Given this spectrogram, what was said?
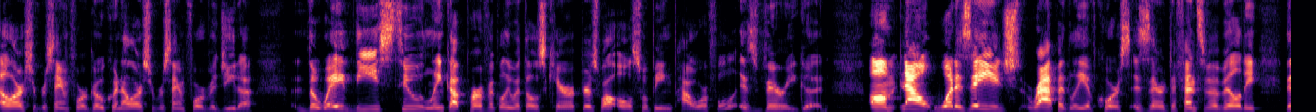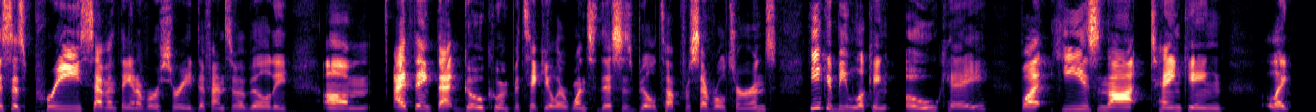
LR Super Saiyan 4 Goku, and LR Super Saiyan 4 Vegeta. The way these two link up perfectly with those characters while also being powerful is very good. Um, now, what has aged rapidly, of course, is their defensive ability. This is pre seventh anniversary defensive ability. Um, I think that Goku in particular, once this is built up for several turns, he could be looking okay, but he's not tanking like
